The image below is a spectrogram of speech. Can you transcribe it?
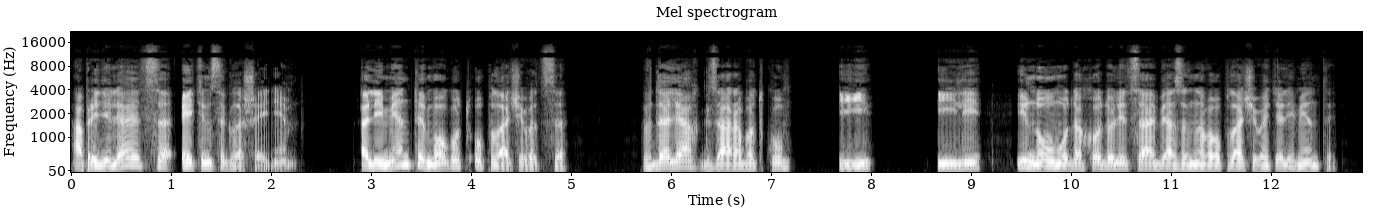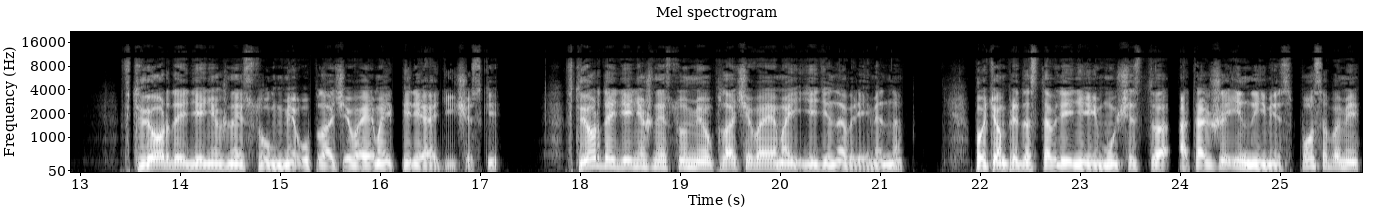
определяются этим соглашением. Алименты могут уплачиваться в долях к заработку и или иному доходу лица, обязанного уплачивать алименты, в твердой денежной сумме, уплачиваемой периодически, в твердой денежной сумме, уплачиваемой единовременно, путем предоставления имущества, а также иными способами,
